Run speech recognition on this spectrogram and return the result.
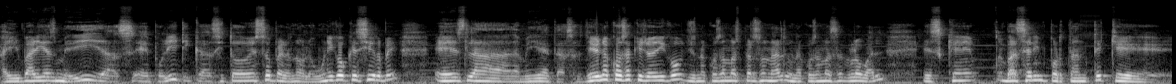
Hay varias medidas eh, políticas y todo esto, pero no, lo único que sirve es la, medida de tasas. Y hay una cosa que yo digo, y es una cosa más personal, una cosa más global, es que va a ser importante que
